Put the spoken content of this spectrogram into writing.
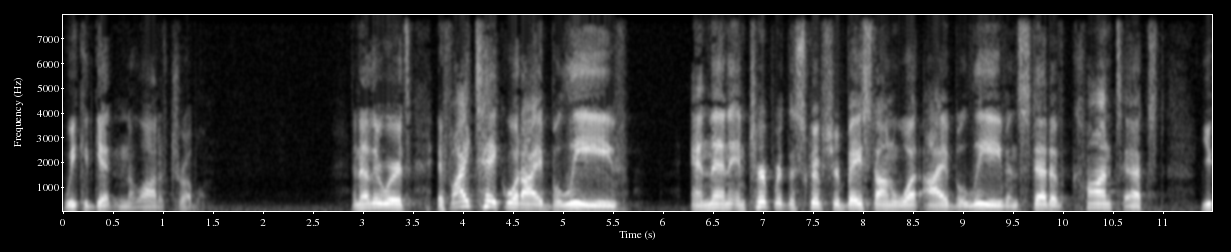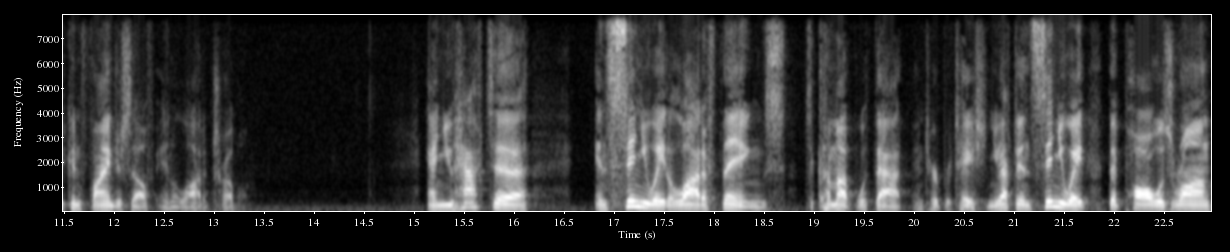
we could get in a lot of trouble. In other words, if I take what I believe and then interpret the scripture based on what I believe instead of context, you can find yourself in a lot of trouble. And you have to insinuate a lot of things to come up with that interpretation. You have to insinuate that Paul was wrong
